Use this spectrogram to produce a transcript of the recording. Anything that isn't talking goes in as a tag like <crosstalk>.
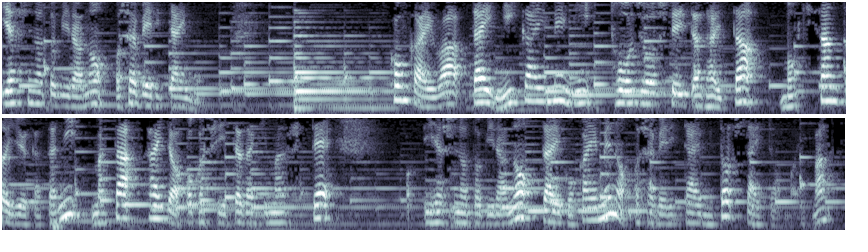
癒しの扉のおしゃべりタイム。今回は第2回目に登場していただいたもきさんという方にまた再度お越しいただきまして癒しの扉の第5回目のおしゃべりタイムとしたいと思います。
